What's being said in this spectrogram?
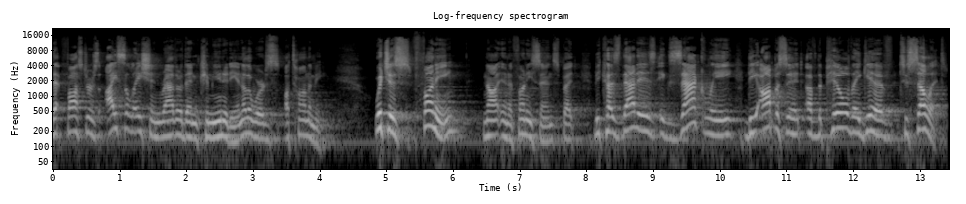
that fosters isolation rather than community. In other words, autonomy, which is funny, not in a funny sense, but because that is exactly the opposite of the pill they give to sell it.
